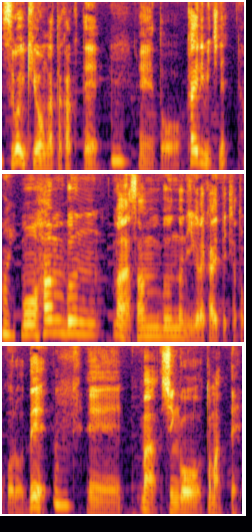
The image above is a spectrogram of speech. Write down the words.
すごい気温が高くて、えー、と帰り道ね。はい。もう半分まあ3分の2ぐらい帰ってきたところで、えーまあ信号止まって、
